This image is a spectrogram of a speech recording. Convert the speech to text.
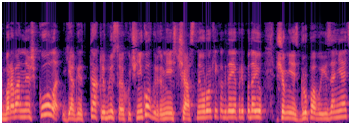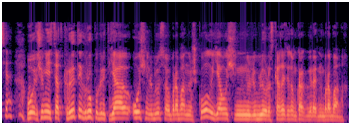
барабанная школа, я, говорит, так люблю своих учеников, говорит, у меня есть частные уроки, когда я преподаю, еще у меня есть групповые занятия, вот, еще у меня есть открытые группы, говорит, я очень люблю свою барабанную школу, я очень люблю рассказать о том, как играть на барабанах.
